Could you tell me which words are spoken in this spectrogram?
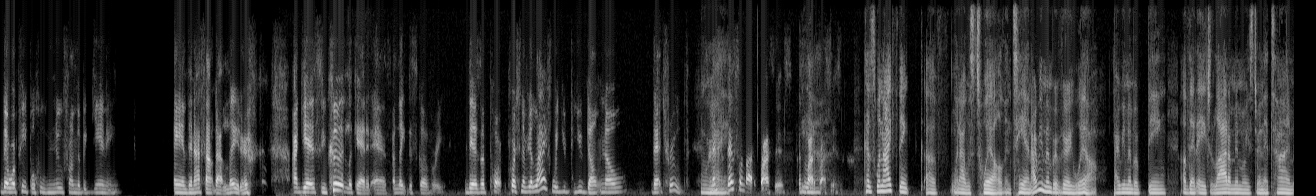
there were people who knew from the beginning and then I found out later, I guess you could look at it as a late discovery. There's a por- portion of your life where you you don't know that truth. Right. That's, that's, a lot of process. That's yeah. a lot of process. Because when I think of when I was 12 and 10, I remember very well. I remember being of that age, a lot of memories during that time.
